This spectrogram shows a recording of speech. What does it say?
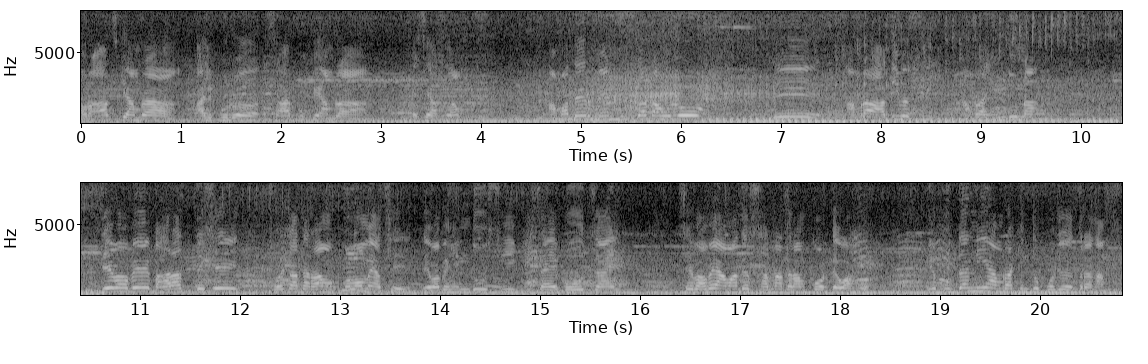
আর আজকে আমরা আলিপুর সার বুকে আমরা এসে আসলাম। আমাদের মেন মুদ্দাটা হলো যে আমরা আদিবাসী, আমরা হিন্দু না। যেভাবে ভারত দেশে ছয়টা ধর্ম কলমে আছে। যেভাবে হিন্দু, শিখ, ইসাই, বৌদ্ধ, জৈন, সেভাবে আমাদের সারনা ধর্ম কোড দেওয়া হোক এই মুদ্রা নিয়ে আমরা কিন্তু পদযাত্রা নামছি।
